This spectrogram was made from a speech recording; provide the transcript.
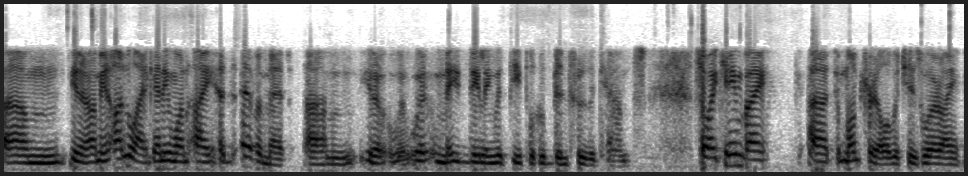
um, you know, I mean, unlike anyone I had ever met, um, you know, we're dealing with people who've been through the camps. So I came back uh, to Montreal, which is where I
